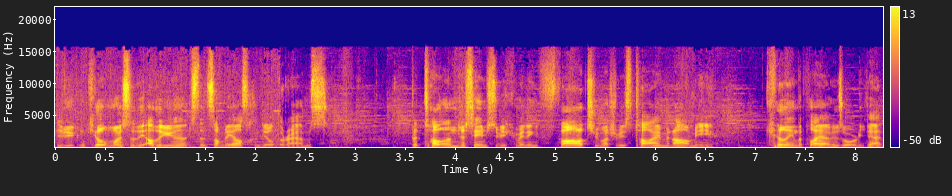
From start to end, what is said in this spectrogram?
if you can kill most of the other units, then somebody else can deal with the Rams. But Tullen just seems to be committing far too much of his time and army killing the player who's already dead.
